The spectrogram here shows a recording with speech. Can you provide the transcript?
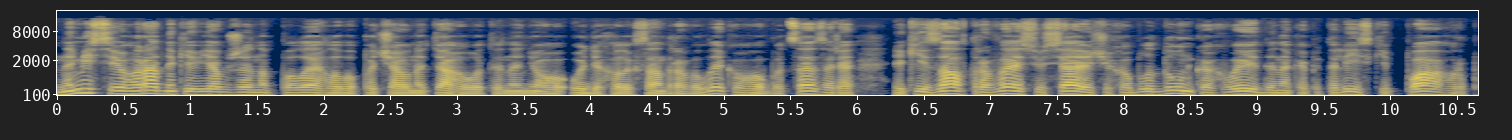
На місці його радників я б вже наполегливо почав натягувати на нього одяг Олександра Великого або Цезаря, який завтра весь у сяючих обладунках вийде на капіталійський пагорб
